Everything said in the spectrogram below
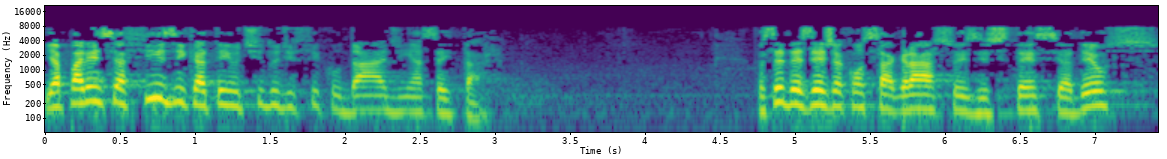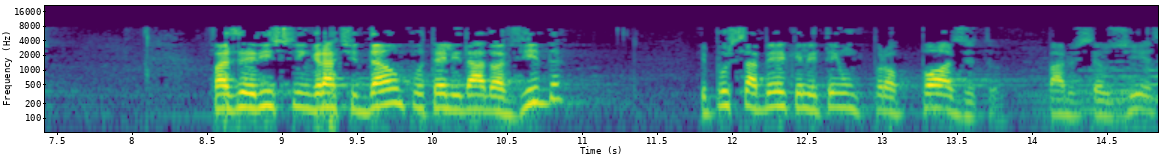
e aparência física tenho tido dificuldade em aceitar. Você deseja consagrar sua existência a Deus? fazer isso em gratidão por ter lhe dado a vida e por saber que Ele tem um propósito para os seus dias.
